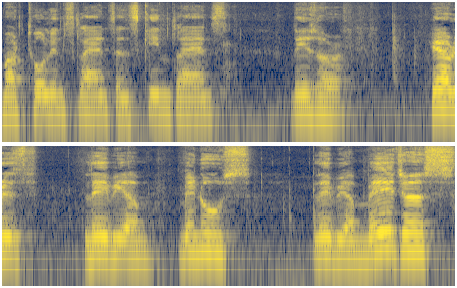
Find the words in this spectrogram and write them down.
Bartholin's glands and Skene glands. These are, here is labium minus, labium majus,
